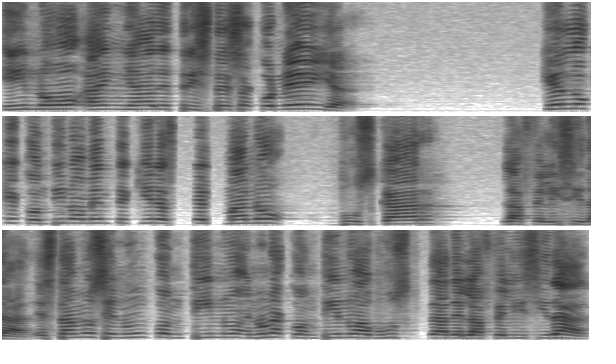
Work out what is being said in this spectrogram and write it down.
y no añade tristeza con ella. ¿Qué es lo que continuamente quiere hacer el hermano? Buscar la felicidad. Estamos en un continuo, en una continua búsqueda de la felicidad.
